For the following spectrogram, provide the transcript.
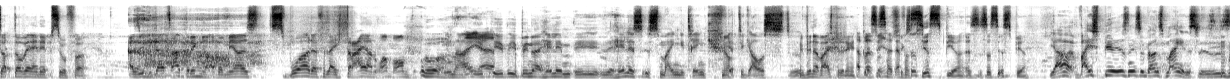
Da, da wäre ich nicht besoffen. Also ich darf es auch trinken, aber mehr als zwei oder vielleicht drei an einem Abend. Oh. Nein, ja. ich, ich, bin ein helle, helles ist mein Getränk, fertig ja. aus. Ich bin ein Weißbiertrinker. Aber das ist halt einfach Sirstbier. Es ist ein Sirstbier. Ja, Weißbier ist nicht so ganz meins. Ist,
